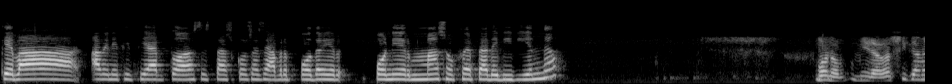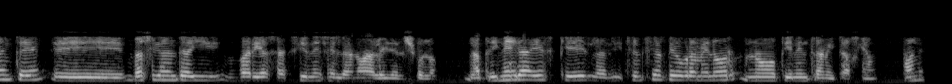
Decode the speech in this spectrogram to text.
que va a beneficiar todas estas cosas, a poder poner más oferta de vivienda? Bueno, mira, básicamente, eh, básicamente hay varias acciones en la nueva ley del suelo. La primera es que las licencias de obra menor no tienen tramitación, ¿vale?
